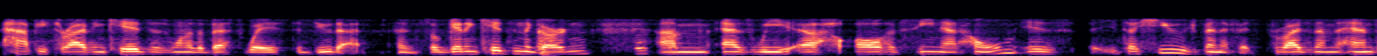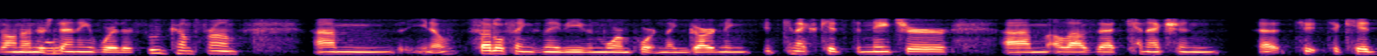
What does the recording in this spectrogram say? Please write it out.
happy, thriving kids is one of the best ways to do that. And so, getting kids in the garden, um, as we uh, all have seen at home, is it's a huge benefit. Provides them the hands-on understanding of where their food comes from. Um, you know, subtle things may be even more important, like gardening. It connects kids to nature, um, allows that connection uh, to, to kids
